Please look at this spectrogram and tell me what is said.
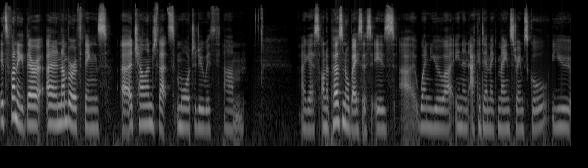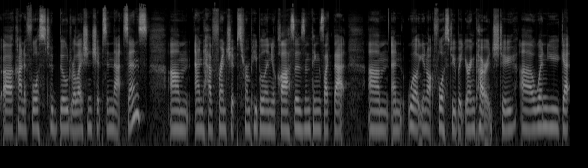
it's funny. There are a number of things. A challenge that's more to do with um, I guess, on a personal basis is uh, when you are in an academic mainstream school, you are kind of forced to build relationships in that sense um, and have friendships from people in your classes and things like that. Um, and well, you're not forced to, but you're encouraged to. Uh, when you get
